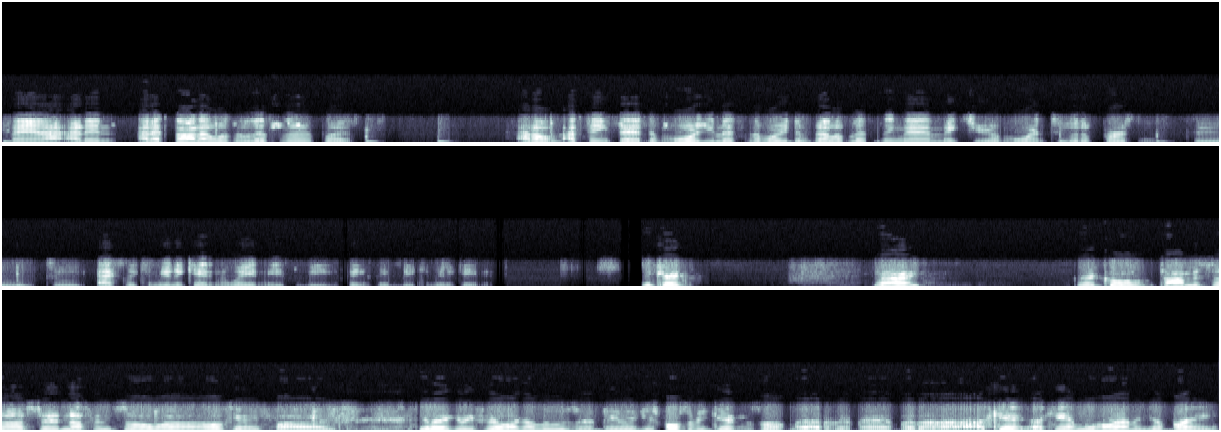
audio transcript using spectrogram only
man, I, I didn't. I, I thought I was a listener, but I don't. I think that the more you listen, the more you develop listening, man, makes you a more intuitive person to to actually communicate in the way it needs to be. Things need to be communicated. Okay. All right. Very cool. Thomas uh, said nothing, so uh, okay, fine. You're making me feel like a loser, dude. You're supposed to be getting something out of it, man. But uh, I can't. I can't move around in your brain.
